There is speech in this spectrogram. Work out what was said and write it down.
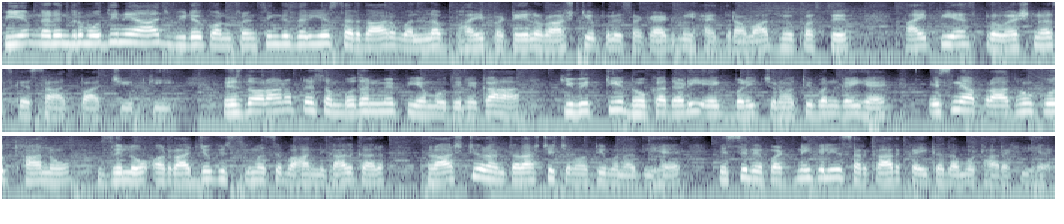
पीएम नरेंद्र मोदी ने आज वीडियो कॉन्फ्रेंसिंग के ज़रिए सरदार वल्लभ भाई पटेल और राष्ट्रीय पुलिस अकेडमी हैदराबाद में उपस्थित आईपीएस प्रोफेशनल्स के साथ बातचीत की। इस दौरान अपने संबोधन में पीएम मोदी ने कहा कि वित्तीय धोखाधड़ी एक बड़ी चुनौती बन गई है। इसने अपराधों को थानों, जिलों और राज्यों की सीमा से बाहर निकालकर राष्ट्रीय और अंतर्राष्ट्रीय चुनौती बना दी है। इससे निपटने के लिए सरकार कई कदम उठा रही है।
